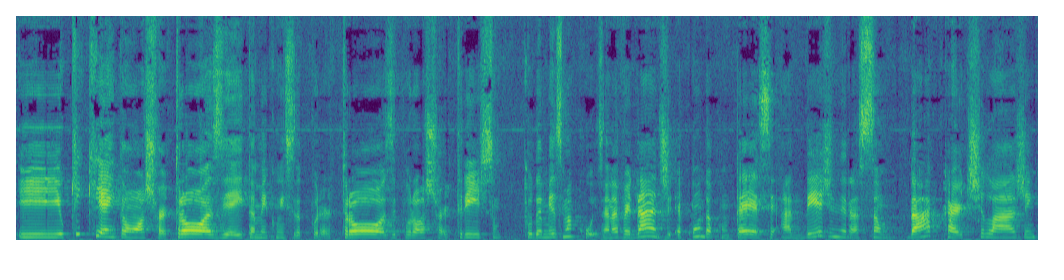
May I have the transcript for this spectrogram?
E o que, que é então osteoartrose, aí também conhecida por artrose, por osteoartrite, são tudo a mesma coisa. Na verdade, é quando acontece a degeneração da cartilagem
